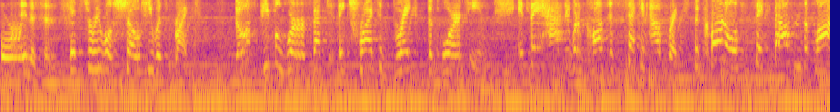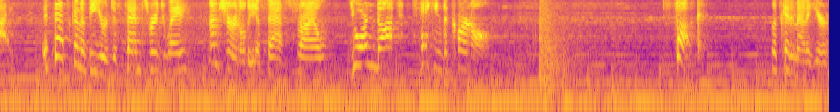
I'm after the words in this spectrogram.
or innocence. History will show he was right. Those people were affected. They tried to break the quarantine. If they had, they would have caused a second outbreak. The Colonel saved thousands of lives. If that's gonna be your defense, Ridgeway, I'm sure it'll be a fast trial. You're not taking the Colonel. Fuck! Let's get him out of here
